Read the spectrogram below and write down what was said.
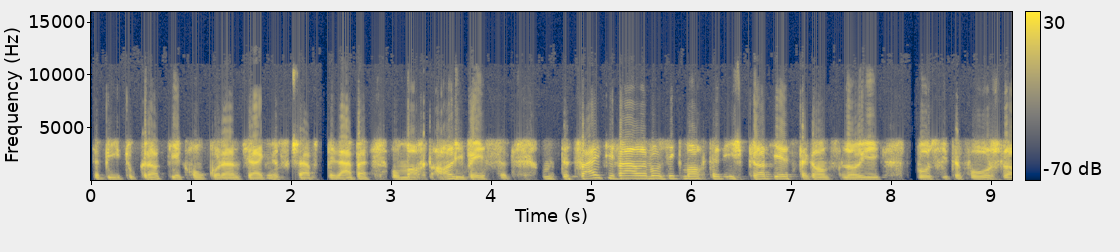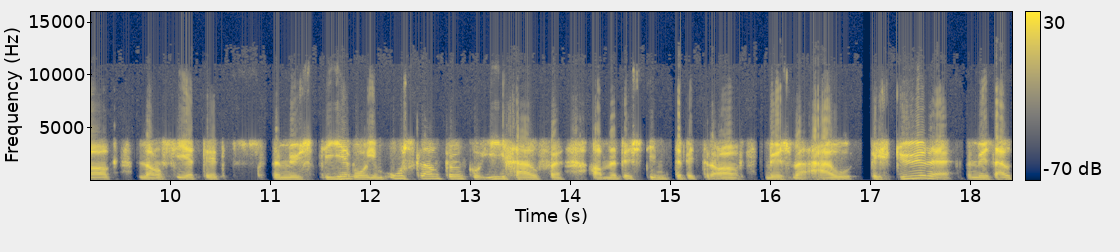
Dabei tut gerade die Konkurrenz eigentlich das Geschäft beleben und macht alle besser. Und der zweite Fehler, den sie gemacht hat, ist gerade jetzt der ganz neue, wo sie den Vorschlag lanciert hat, man müsste die, die im Ausland gehen, einkaufen, an einem bestimmten Betrag, müssen wir auch besteuern. Man muss auch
